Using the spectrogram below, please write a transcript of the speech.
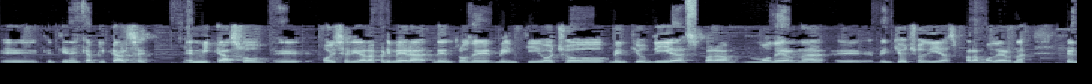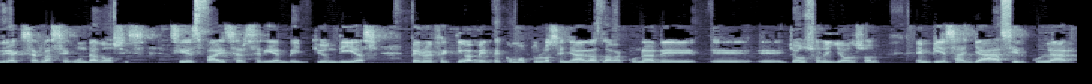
eh, que tienen que aplicarse. En mi caso, eh, hoy sería la primera, dentro de 28, 21 días para Moderna, 28 días para Moderna, tendría que ser la segunda dosis. Si es Pfizer, sería en 21 días. Pero efectivamente, como tú lo señalas, la vacuna de Johnson Johnson empieza ya a circular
